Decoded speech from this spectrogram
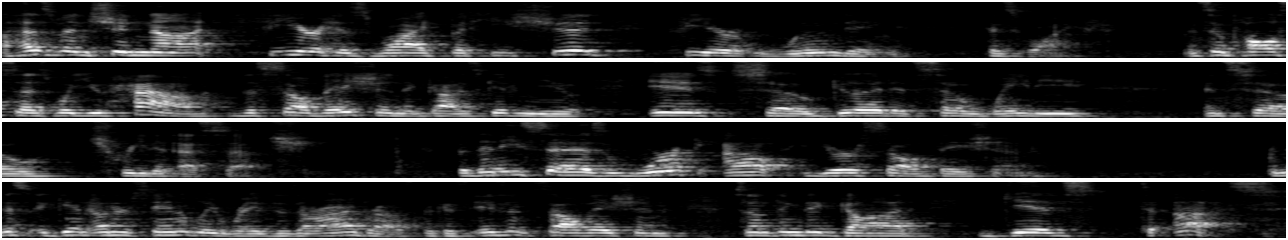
A husband should not fear his wife, but he should fear wounding his wife. And so Paul says, What you have, the salvation that God has given you, is so good, it's so weighty, and so treat it as such. But then he says, work out your salvation. And this, again, understandably raises our eyebrows because isn't salvation something that God gives to us?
